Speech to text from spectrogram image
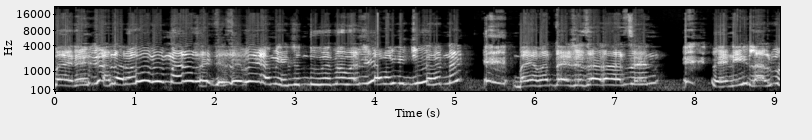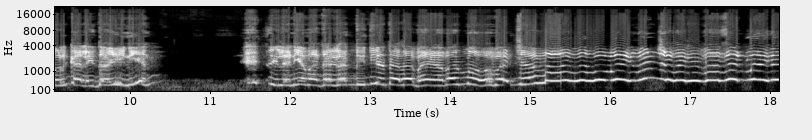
বাইরে খানার অভাবে মারা যাইতেছে ভাই, আমি একজন দুবে প্রবাসী, আমার কিছু করার নাই। ভাই, আমার দেশে যারা আছেন, ফেনী, লালপুর কালিদ ইউনিয়ন সিলোনিয়া মাদ্রাসার দ্বিতীয় তলা ভাই, আমার বউ, বাচ্চা, মা, বাবা, ভাই সবাই বাসার বাইরে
